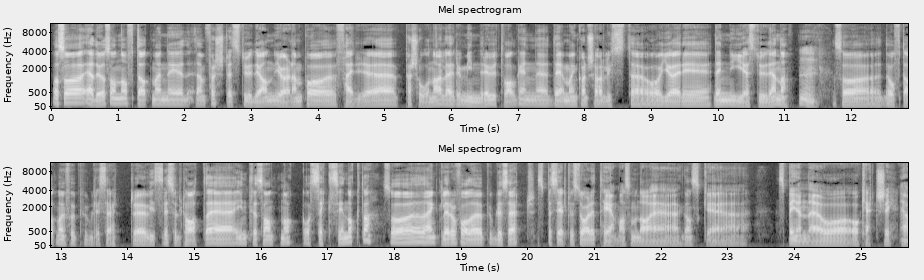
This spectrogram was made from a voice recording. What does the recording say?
Og så er det jo sånn ofte at man i de første studiene gjør dem på færre personer, eller mindre utvalg enn det man kanskje har lyst til å gjøre i den nye studien. da. Mm. Så det er ofte at man får publisert eh, Hvis resultatet er interessant nok og sexy nok, da, så er det enklere å få det publisert. Spesielt hvis du har et tema som da er ganske spennende og, og catchy, Ja.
